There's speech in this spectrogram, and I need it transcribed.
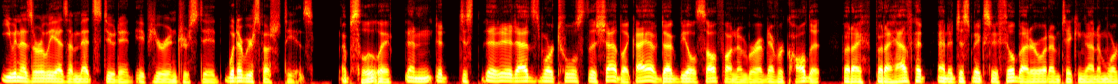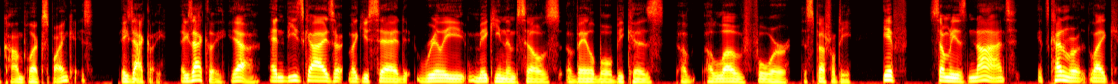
even as early as a med student, if you're interested, whatever your specialty is. Absolutely. And it just it, it, adds more tools to the shed. Like I have Doug Beall's cell phone number. I've never called it, but I but I have it and it just makes me feel better when I'm taking on a more complex spine case. Exactly. Exactly. Yeah. And these guys are like you said really making themselves available because of a love for the specialty. If somebody is not, it's kind of like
